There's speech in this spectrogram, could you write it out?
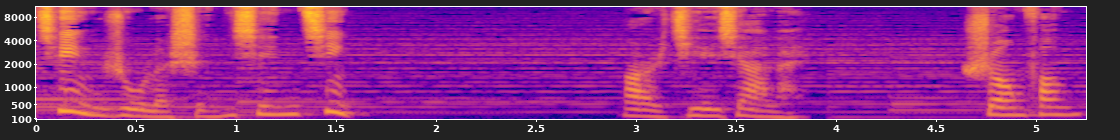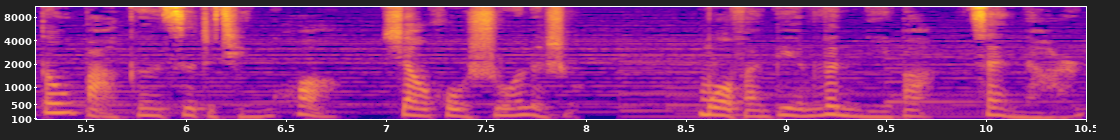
进入了神仙境，而接下来，双方都把各自的情况相互说了说，莫凡便问泥巴在哪儿。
